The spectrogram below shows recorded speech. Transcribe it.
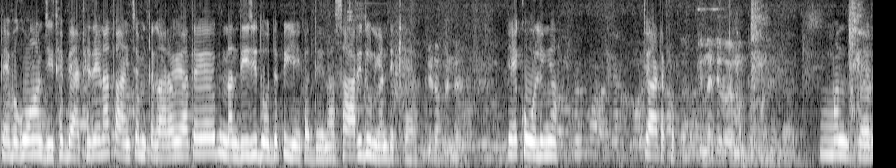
ਤੇ ਭਗਵਾਨ ਜੀ ਇੱਥੇ ਬੈਠੇ ਦੇ ਨਾ ਤਾਂ ਹੀ ਚਮਤਕਾਰ ਹੋਇਆ ਤੇ ਨੰਦੀ ਜੀ ਦੁੱਧ ਪੀਏ ਕਰਦੇ ਨਾ ਸਾਰੀ ਦੁਨੀਆ ਨੇ ਦੇਖਿਆ। ਕਿਹੜਾ ਪਿੰਡ ਹੈ? ਇਹ ਕੋਲੀਆਂ। ਝਾਟਕ ਕਿੰਨਾ ਚਿਰ ਹੋਇਆ ਮੰਦਰ ਬਣੇ ਮੰਦਰ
